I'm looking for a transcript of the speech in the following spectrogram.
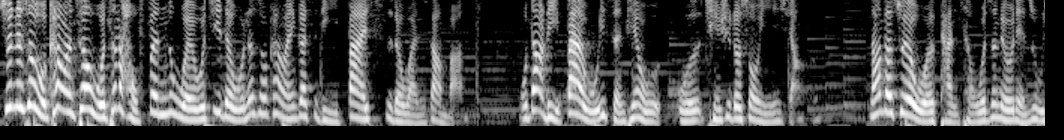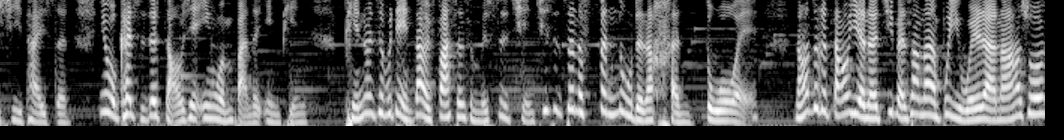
所以那时候我看完之后，我真的好愤怒诶，我记得我那时候看完应该是礼拜四的晚上吧，我到礼拜五一整天我，我我情绪都受影响。然后到最后，我坦诚，我真的有点入戏太深，因为我开始在找一些英文版的影评，评论这部电影到底发生什么事情。其实真的愤怒的人很多诶。然后这个导演呢，基本上当然不以为然啊，他说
